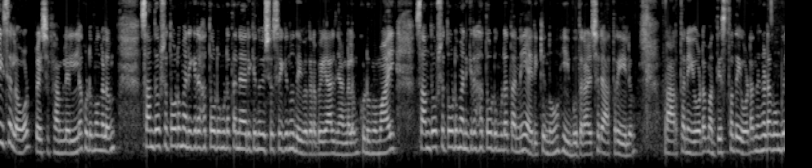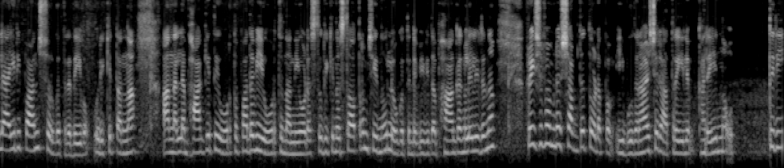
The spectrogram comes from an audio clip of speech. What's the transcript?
പ്രൈസ് ലോഡ് പ്രൈസ് ഫാമിലി എല്ലാ കുടുംബങ്ങളും സന്തോഷത്തോടും അനുഗ്രഹത്തോടും കൂടെ തന്നെ ആയിരിക്കുന്നു വിശ്വസിക്കുന്നു. ദൈവകൃപയാൽ ഞങ്ങളും കുടുംബമായി സന്തോഷത്തോടും അനുഗ്രഹത്തോടും കൂടെ തന്നെയായിരിക്കുന്നു ഈ ബുധനാഴ്ച രാത്രിയിലും. പ്രാർത്ഥനയോടെ മധ്യസ്ഥതയോടെ നിങ്ങളുടെ മുമ്പിലായിരിക്കാൻ സ്വർഗത്തിലെ ദൈവം ഒരുക്കി തന്ന ആ നല്ല ഭാഗ്യത്തെ ഓർത്ത് പദവി ഓർത്ത് നന്ദിയോടെ സ്തുതിക്കുന്നു സ്തോത്രം ചെയ്യുന്നു. ലോകത്തിന്റെ വിവിധ ഭാഗങ്ങളിലിരുന്ന് പ്രേക്ഷ ഫാമിലിയുടെ ശബ്ദത്തോടൊപ്പം ഈ ബുധനാഴ്ച രാത്രിയിലും കരയുന്ന ഒത്തിരി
